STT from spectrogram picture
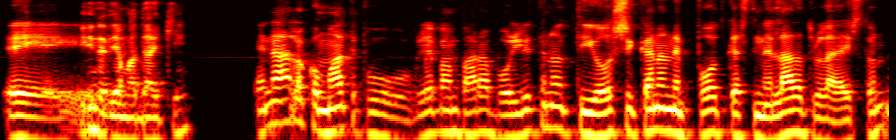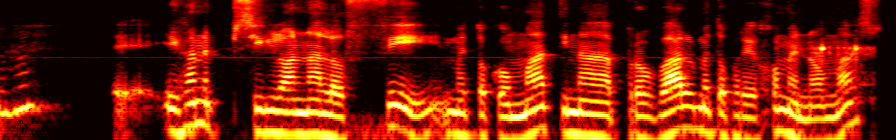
Ε, είναι διαμαντάκι. Ένα άλλο κομμάτι που βλέπαμε πάρα πολύ ήταν ότι όσοι κάνανε podcast στην Ελλάδα τουλάχιστον, ε, είχαν ψηλοαναλωθεί με το κομμάτι να προβάλλουμε το περιεχόμενό μας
